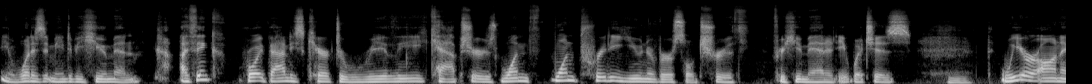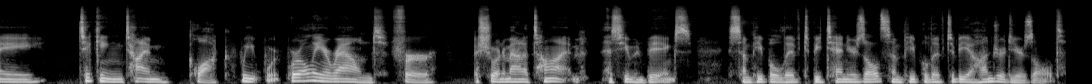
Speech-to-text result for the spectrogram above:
you know, what does it mean to be human? I think Roy Batty's character really captures one one pretty universal truth for humanity, which is hmm. we are on a ticking time clock. We we're, we're only around for a short amount of time as human beings. Some people live to be 10 years old, some people live to be 100 years old.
